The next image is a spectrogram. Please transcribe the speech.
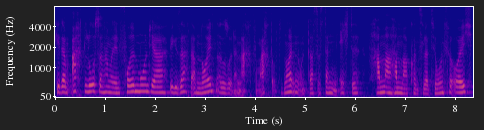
geht am 8. los, dann haben wir den Vollmond ja, wie gesagt, am 9., also so in der Nacht vom 8. auf den 9. und das ist dann eine echte Hammer-Hammer-Konstellation für euch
